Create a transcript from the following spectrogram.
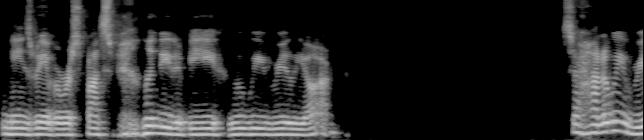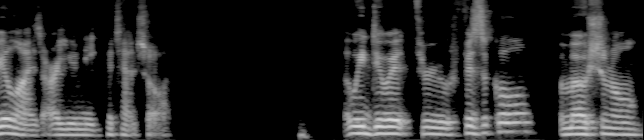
it means we have a responsibility to be who we really are so how do we realize our unique potential we do it through physical emotional,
